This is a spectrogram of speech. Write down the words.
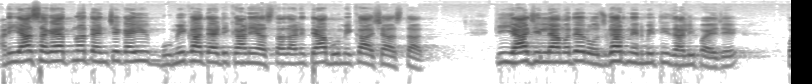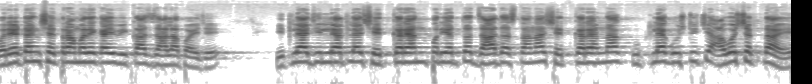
आणि या सगळ्यातनं त्यांचे काही भूमिका त्या ठिकाणी असतात आणि त्या भूमिका अशा असतात की या जिल्ह्यामध्ये रोजगार निर्मिती झाली पाहिजे पर्यटन क्षेत्रामध्ये काही विकास झाला पाहिजे. इथल्या जिल्ह्यातल्या शेतकऱ्यांपर्यंत जात असताना शेतकऱ्यांना कुठल्या गोष्टीची आवश्यकता आहे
